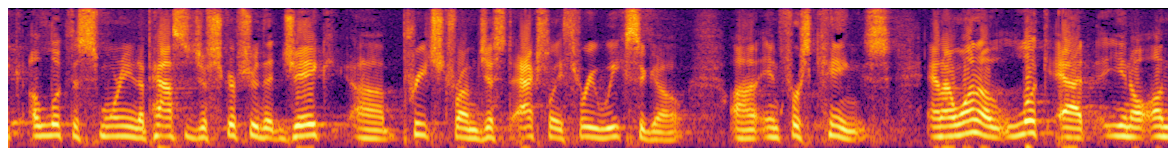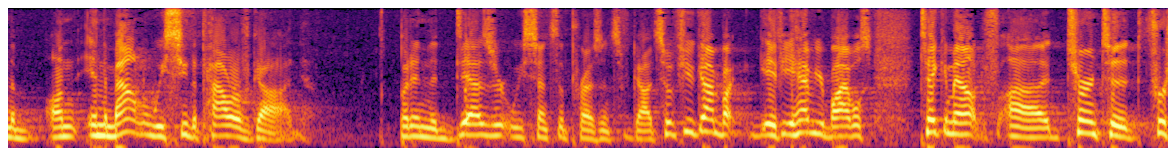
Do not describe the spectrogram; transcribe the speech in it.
take a look this morning at a passage of Scripture that Jake uh, preached from just actually three weeks ago uh, in 1 Kings. And I want to look at, you know, on the, on, in the mountain we see the power of God. But in the desert, we sense the presence of God. So if, you've got, if you have your Bibles, take them out, uh, turn to 1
